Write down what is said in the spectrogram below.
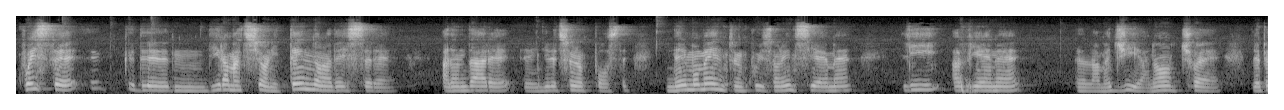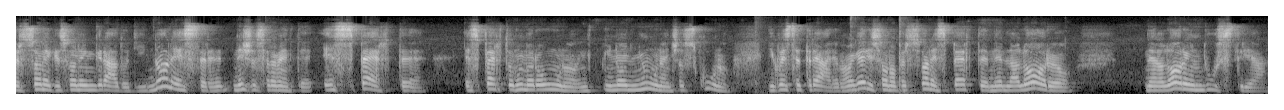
queste diramazioni tendono ad essere ad andare in direzioni opposte, nel momento in cui sono insieme, lì avviene eh, la magia, no? Cioè le persone che sono in grado di non essere necessariamente esperte, esperto numero uno in, in ognuna, in ciascuno di queste tre aree, ma magari sono persone esperte nella loro, nella loro industria,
